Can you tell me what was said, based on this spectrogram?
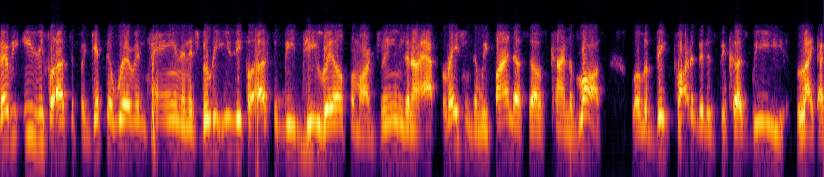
very easy for us to forget that we're in pain, and it's really easy for us to be derailed from our dreams and our aspirations, and we find ourselves kind of lost. Well, a big part of it is because we, like I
